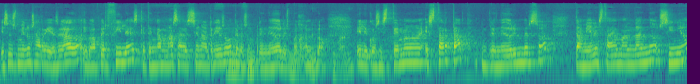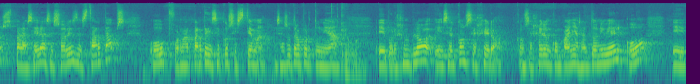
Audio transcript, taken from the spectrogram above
Eso es menos arriesgado y va a perfiles que tengan más aversión al riesgo que los emprendedores, por ejemplo. El ecosistema startup, emprendedor inversor, también está demandando seniors para ser asesores de startups o formar parte de ese ecosistema. Esa es otra oportunidad. Eh, por ejemplo, eh, ser consejero, consejero en compañías de alto nivel o eh,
